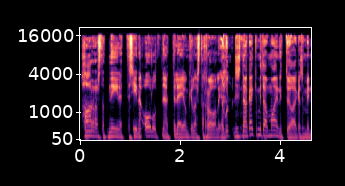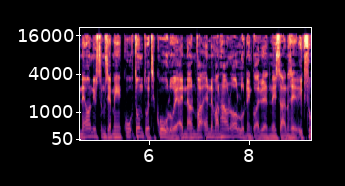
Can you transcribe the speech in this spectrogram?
harrastat niin, että siinä olut näyttelee jonkinlaista roolia. No, kun, siis nämä kaikki, mitä on mainittu jo aikaisemmin, ne on just semmoisia, mihin ku, tuntuu, että se kuuluu. Ja ennen, on, ennen vanhaa on ollut niin kuin, niissä aina se yksi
